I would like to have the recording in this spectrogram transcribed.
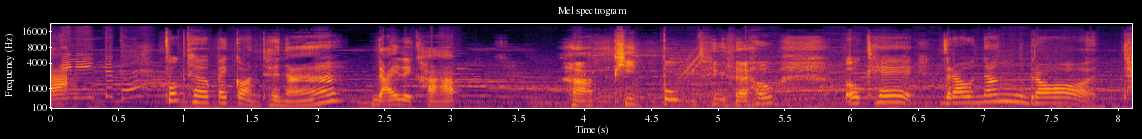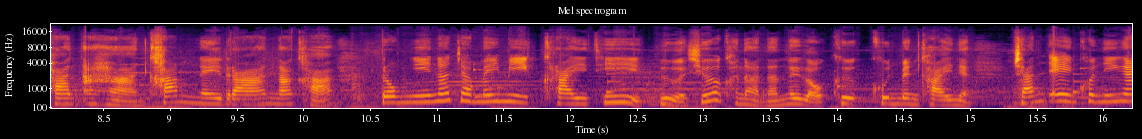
ละพวกเธอไปก่อนเถอะนะ ได้เลยครับ หาผิดปุ่มถึงแล้ว โอเค เรานั่งรอทานอาหารค่ำในร้านนะคะ ตรงนี้น่าจะไม่มีใครที่เหลือเชื่อขนาดนั้นเลยเหรอ คือคุณเป็นใครเนี่ย ฉันเองคนนี้ไง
